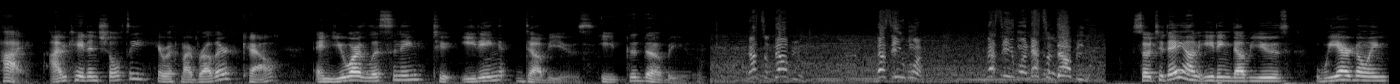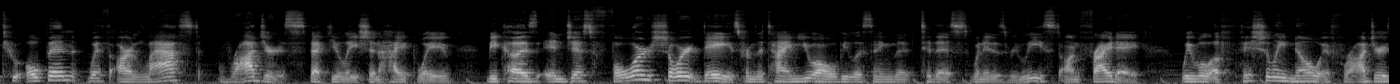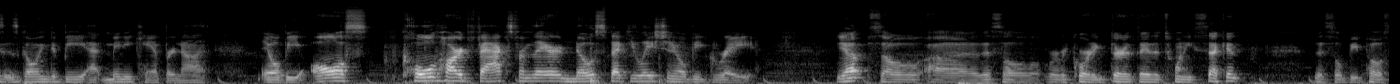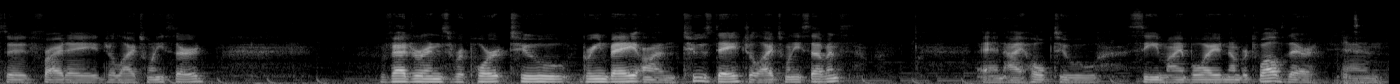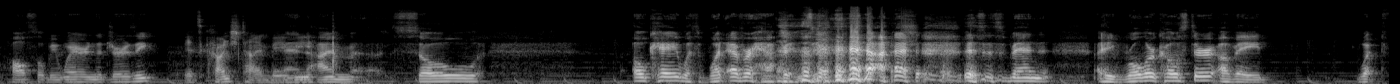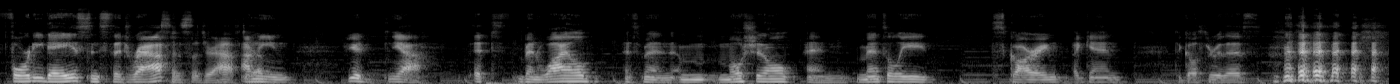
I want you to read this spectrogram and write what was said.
Hi, I'm Caden Schulte here with my brother, Cal, and you are listening to Eating W's. eat the W. That's a W. Let's eat one. Let's eat one. That's a W. So today on Eating W's, we are going to open with our last Rodgers speculation hype wave because in just four short days from the time you all will be listening to this when it is released on Friday, we will officially know if Rodgers is going to be at minicamp or not. It will be all cold hard facts from there, no speculation. It'll be great. Yep. So uh, this will we're recording Thursday the twenty second. This will be posted Friday, July twenty third. Veterans report to Green Bay on Tuesday, July twenty seventh, and I hope to see my boy number twelve there, and also be wearing the jersey. It's crunch time, baby. And I'm uh, so okay with whatever happens. this has been a roller coaster of a what 40 days since the draft. Since the draft. I yep. mean, you yeah, it's been wild. It's been emotional and mentally scarring again to go through this.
